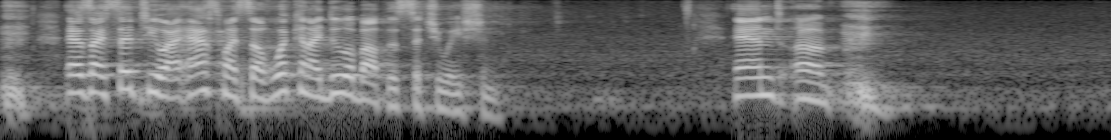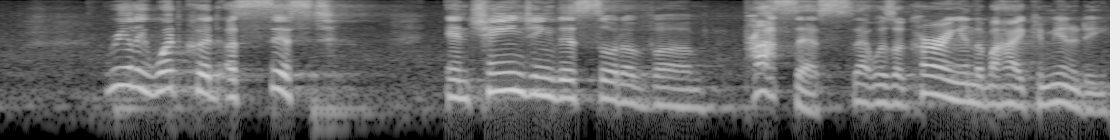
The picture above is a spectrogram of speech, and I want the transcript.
as I said to you, I asked myself, what can I do about this situation? And uh, really, what could assist in changing this sort of uh, process that was occurring in the Baha'i community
